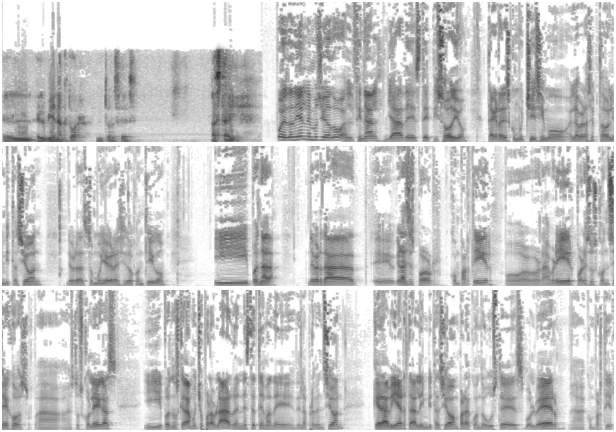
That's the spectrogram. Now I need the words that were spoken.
el, bien actuar. Entonces, hasta ahí. Pues Daniel, hemos llegado al final ya de este episodio. Te agradezco muchísimo el haber aceptado la invitación. De verdad estoy muy agradecido contigo. Y pues nada, de verdad, eh, gracias por compartir, por abrir, por esos consejos a estos colegas. Y pues nos queda mucho por hablar en este tema de, de, la prevención. Queda abierta la invitación para cuando gustes volver a compartir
